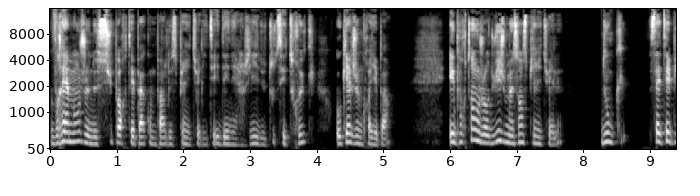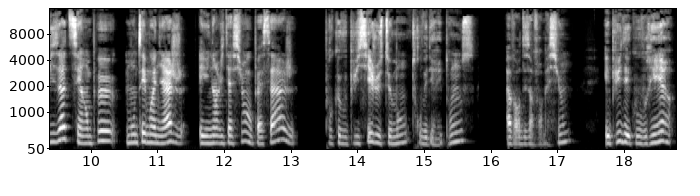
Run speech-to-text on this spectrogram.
vraiment je ne supportais pas qu'on parle de spiritualité, d'énergie, de tous ces trucs auxquels je ne croyais pas. Et pourtant aujourd'hui, je me sens spirituelle. Donc, Cet épisode, c'est un peu mon témoignage et une invitation au passage pour que vous puissiez justement trouver des réponses, avoir des informations, et puis découvrir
